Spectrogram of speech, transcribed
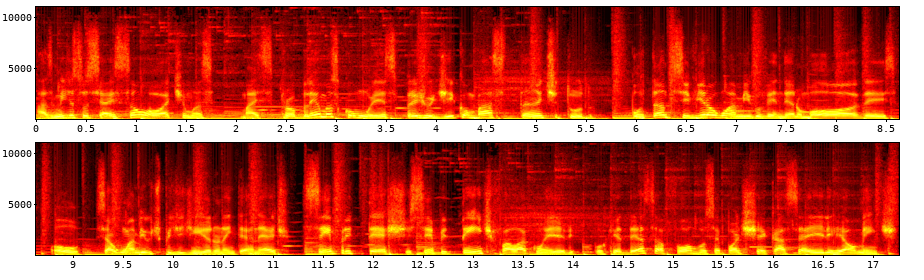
As mídias sociais são ótimas, mas problemas como esse prejudicam bastante tudo. Portanto, se vir algum amigo vendendo móveis ou se algum amigo te pedir dinheiro na internet, sempre teste, sempre tente falar com ele, porque dessa forma você pode checar se é ele realmente,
